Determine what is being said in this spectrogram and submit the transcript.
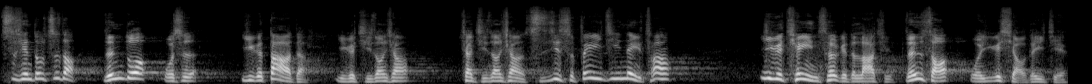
事先都知道，人多我是一个大的一个集装箱，像集装箱，实际是飞机内舱，一个牵引车给它拉去，人少我一个小的一节，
